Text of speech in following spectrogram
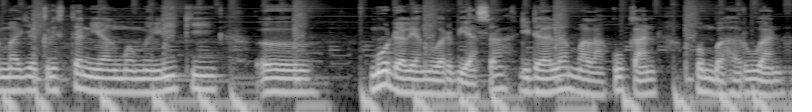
remaja Kristen yang memiliki uh, modal yang luar biasa di dalam melakukan pembaharuan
